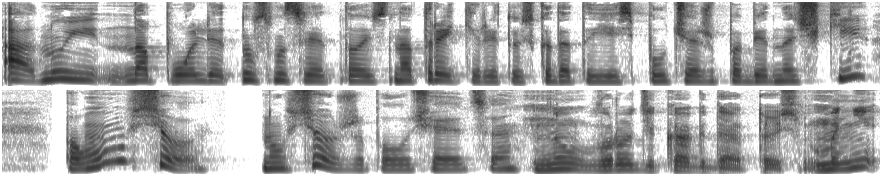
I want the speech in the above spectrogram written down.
А, ну на поле, ну, в смысле, то есть на трекере, то есть когда ты есть, получаешь победные очки, по-моему, все. Ну, все же получается. Ну, вроде как да. То есть мне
